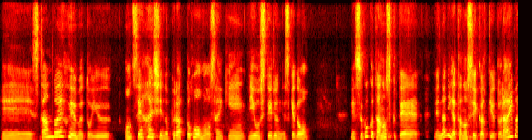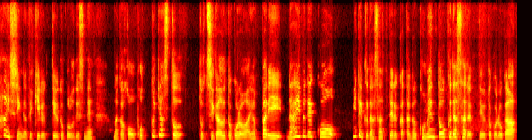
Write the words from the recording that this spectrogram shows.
えー、スタンド FM という音声配信のプラットフォームを最近利用しているんですけど、えすごく楽しくて、え何が楽しいかっていうと、ライブ配信ができるっていうところですね。なんかこう、ポッドキャストと違うところは、やっぱりライブでこう、見てくださってる方がコメントをくださるっていうところが、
